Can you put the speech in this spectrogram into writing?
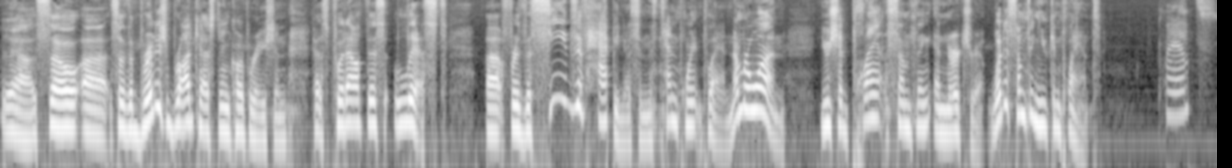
Yeah, so uh, so the British Broadcasting Corporation has put out this list uh, for the seeds of happiness in this ten point plan. Number one, you should plant something and nurture it. What is something you can plant? Plants.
